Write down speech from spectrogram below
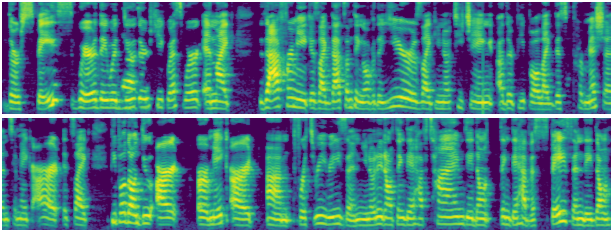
their space where they would yes. do their SheQuest work, and like that for me is like that's something over the years like you know teaching other people like this permission to make art it's like people don't do art or make art um, for three reasons you know they don't think they have time they don't think they have a space and they don't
